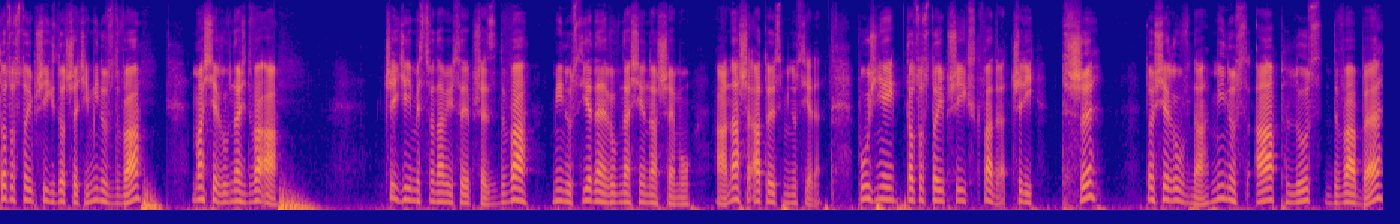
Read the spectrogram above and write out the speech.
to co stoi przy x do trzeciej, minus 2 ma się równać 2a. Czyli dzielimy stronami sobie przez 2, minus 1 równa się naszemu a. Nasze a to jest minus 1. Później to, co stoi przy x kwadrat, czyli 3, to się równa minus a plus 2b.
